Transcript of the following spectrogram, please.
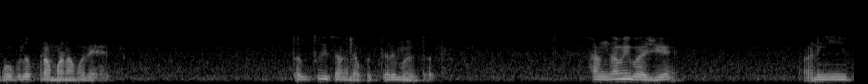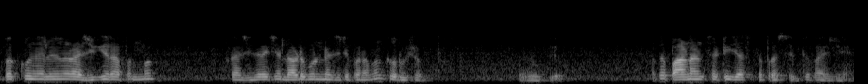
मुबलक प्रमाणामध्ये आहेत. तंतुही चांगल्या पद्धतीने मिळतात. हंगामी भाजी आहे. आणि पक्व झालेला राजगिरा आपण मग राजगिराचे लाडू बनण्यासाठी पण आपण करू शकतो. त्याचा उपयोग. आता पानांसाठी जास्त प्रसिद्ध भाजी आहे.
